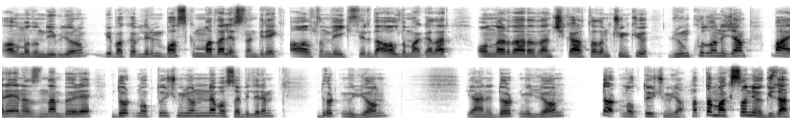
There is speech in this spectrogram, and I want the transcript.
Almadım diye biliyorum. Bir bakabilirim. Baskın madalyasından direkt altın ve iksiri de aldım agalar. Onları da aradan çıkartalım. Çünkü rün kullanacağım. Bari en azından böyle 4.3 milyonu ne basabilirim? 4 milyon. Yani 4 milyon 4.3 milyon. Hatta maxlanıyor güzel.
